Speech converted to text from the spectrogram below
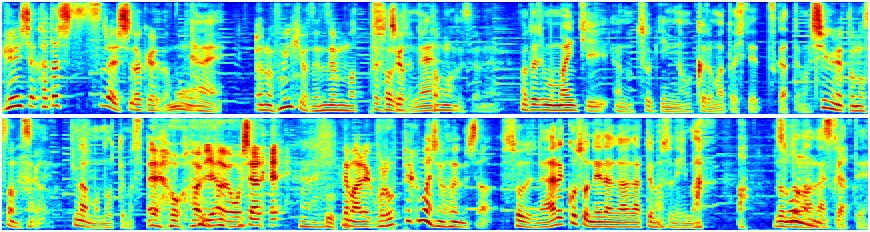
原車形すら一緒だけれども、はい、あの雰囲気は全然全く違ったものですよね、ね、私も毎日あの通勤の車として使ってますシグネット乗ってたんですか、はい、今も乗ってます、え いやおしゃれ。でもあれ5600万しませんでした？そうですね。あれこそ値段が上がってますね今。あどんどん上がっちゃって。はい。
